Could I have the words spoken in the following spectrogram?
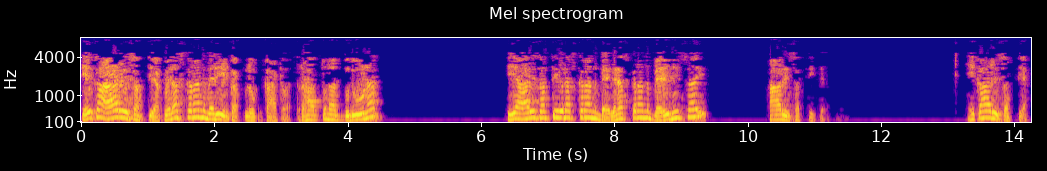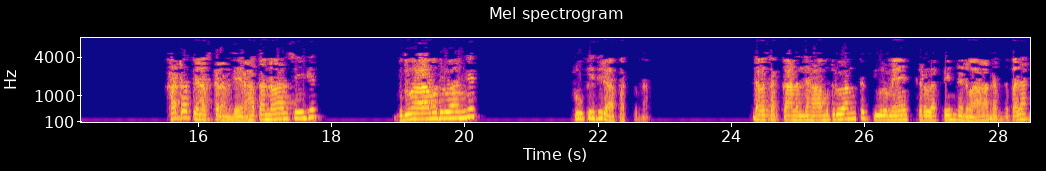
ඒක ආර්ය සත්‍යයක් වෙනස් කරන්න බැරි එකක් ලෝක කාටවත්. රහත් උනත් බුදු උනත් ඒ ආර්ය සත්‍ය වෙනස් කරන්න බෑ. වෙනස් කරන්න බැරි නිසායි ආර්ය සත්‍ය කියන්නේ. ඒක ආර්ය සත්‍යයක්. කාටවත් වෙනස් කරන්න බෑ. රහතන් වහන්සේගේ බුදුහාමුදුරුවන්ගේ රූපේ දි รา පත් වුණා. දවසක් ආනන්ද හාමුදුරුවන්ට සිවුර මෙහෙත් කරලා පෙන්නනවා ආනන්ද බලන්න.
